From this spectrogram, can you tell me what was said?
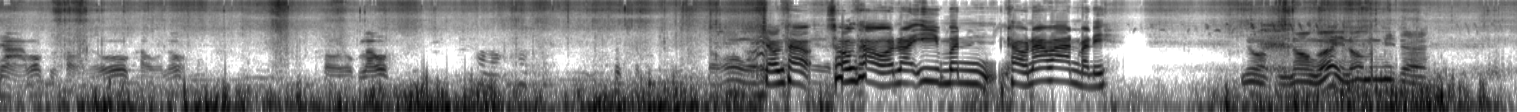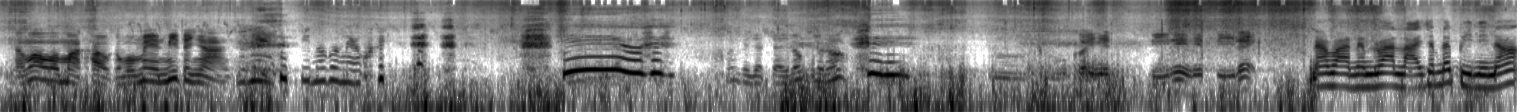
หญ้าบ่คือเขาโอ้เขาเนาะเขาหลอกเราเอาหรอกสองห้องไว้สองเท่าสองเท่าอะไรอีมันเข่าหน้าบ้านบัดนี้โยพี่น้องเอ้ยเนาะมันมีแต่ถามว่าว่าหมากเข้ากับบ่แม่นมีแต่หญ้าปิดมาเบิ่งแนวคุยมันก็อยากใจลบอยู่เนาะอืมผมเคยเฮ็ดปีนี้เฮ็ดปีแรก หน้าบ้านกันบ้านหลายจำได้ปีนี้เนาะ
